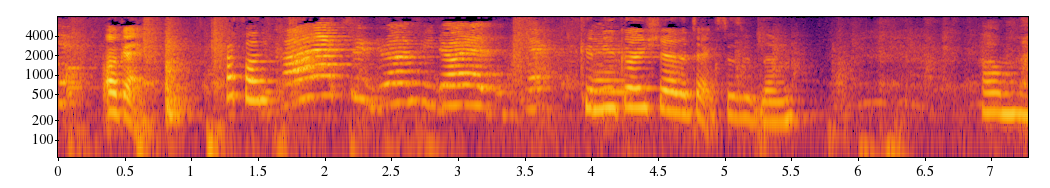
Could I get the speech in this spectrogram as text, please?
Yeah. Okay. Have fun. Can't actually draw if you don't have the text. Can you go share the texters with them? Um,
